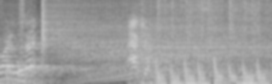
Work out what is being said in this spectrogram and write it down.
Quiet on the set. Action.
